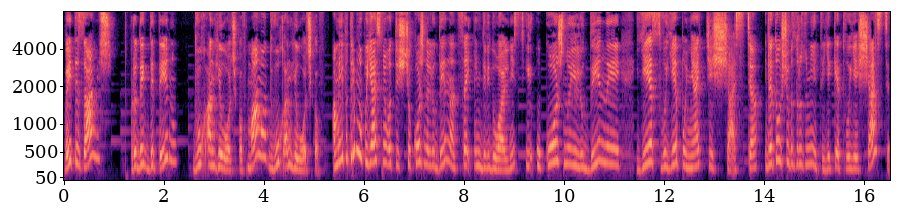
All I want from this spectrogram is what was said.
Вийти заміж, родить дитину, двох ангелочків, мама двох ангелочків. А мені потрібно пояснювати, що кожна людина це індивідуальність, і у кожної людини є своє поняття щастя. І для того, щоб зрозуміти, яке твоє щастя,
